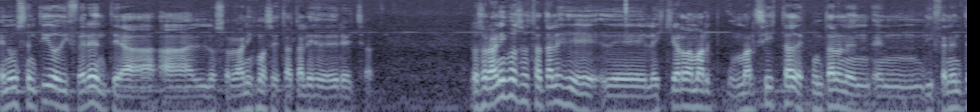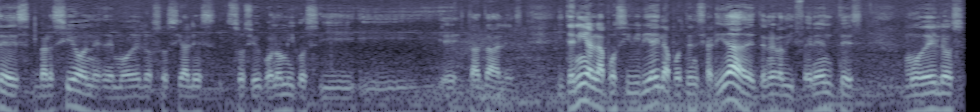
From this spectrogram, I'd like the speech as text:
en un sentido diferente a, los organismos estatales de derecha. Los organismos estatales de, la izquierda mar- marxista despuntaron en, en diferentes versiones de modelos sociales, socioeconómicos y, y estatales. Y tenían la posibilidad y la potencialidad de tener diferentes modelos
